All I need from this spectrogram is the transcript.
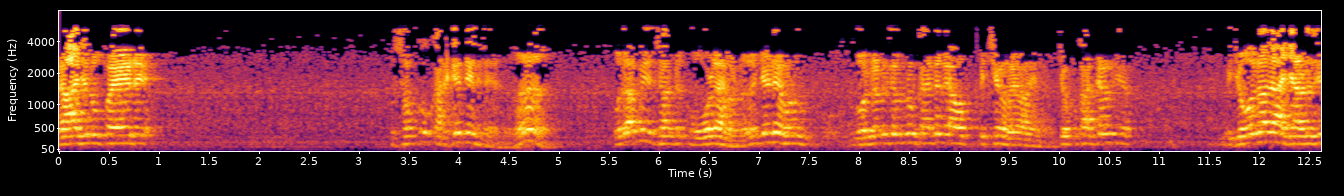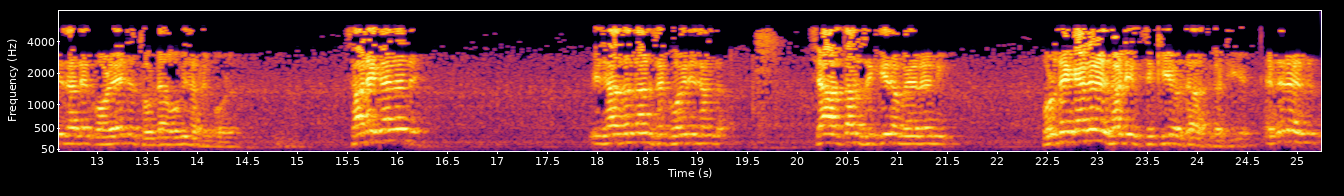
ਰਾਜ ਨੂੰ ਪਏ ਨੇ। ਸਭ ਕੋ ਕਰਕੇ ਦੇਖ ਰਹੇ ਹਾਂ। ਉਹਦਾ ਵੀ ਸਾਡੇ ਕੋਲ ਹੈ ਹੁਣ, ਜਿਹੜੇ ਹੁਣ ਬੋਲਣਗੇ ਉਹਨੂੰ ਕਹਿੰਦੇ ਆ ਪਿੱਛੇ ਹੋਇਆ ਹੋਇਆ। ਚੁੱਪ ਕਰ ਜਾਣਗੇ। ਜੋ ਉਹਨਾਂ ਦਾ ਆਚਰਣ ਸੀ ਸਾਡੇ ਕੋਲੇ ਤੇ ਤੁਹਾਡਾ, ਉਹ ਵੀ ਸਾਡੇ ਕੋਲ। ਹੈ। ਸਾਰੇ ਕਹਿੰਦੇ ਨੇ ਵੀ ਸਿਆਸਤਦਾਨ ਸਿੱਖ ਹੋਈ ਨਹੀਂ ਸਕਦਾ ਸਿਆਸਤਦਾਨ ਸਿੱਖੀ ਦਾ ਮੇਲੇ ਨਹੀਂ। ਹੁਣ ਦੇ ਕਹਿੰਦੇ ਨੇ ਸਾਡੀ ਸਿੱਖੀ ਔਰ ਸਿਆਸਤ ਇਕੱਠੀ ਹੈ। ਕਹਿੰਦੇ ਨੇ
